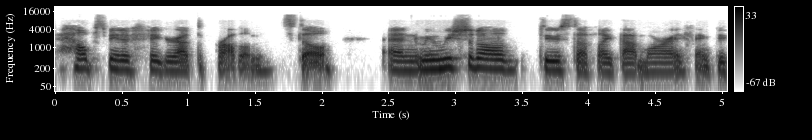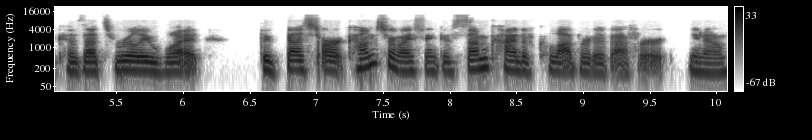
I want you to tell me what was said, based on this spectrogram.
helps me to figure out the problem still. And I mean, we should all do stuff like that more, I think, because that's really what the best art comes from, I think, is some kind of collaborative effort. You know,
